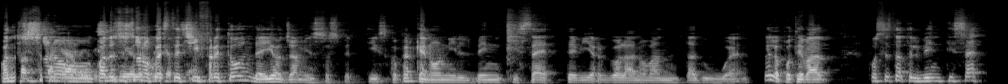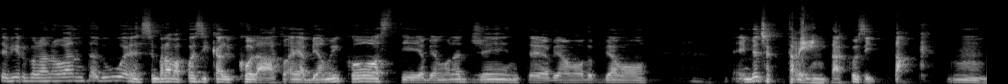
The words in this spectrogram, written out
quando ci sono, quando ci sono queste cifre tonde io già mi insospettisco, perché non il 27,92? Quello poteva, fosse stato il 27,92 sembrava quasi calcolato, eh, abbiamo i costi, abbiamo la gente, abbiamo, dobbiamo... E invece 30, così, tac, mm,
